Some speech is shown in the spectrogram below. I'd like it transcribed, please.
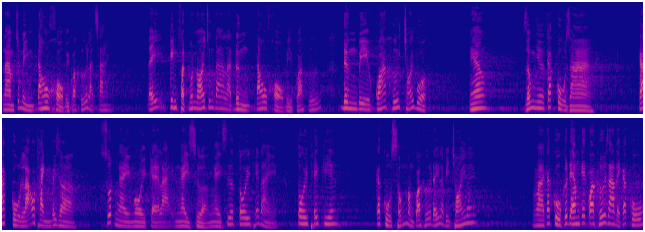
làm cho mình đau khổ vì quá khứ là sai. Đấy, kinh phật muốn nói chúng ta là đừng đau khổ vì quá khứ, đừng bị quá khứ trói buộc. Nghe không? Giống như các cụ già, các cụ lão thành bây giờ, suốt ngày ngồi kể lại, ngày xưa ngày xưa tôi thế này, tôi thế kia. Các cụ sống bằng quá khứ đấy là bị trói đấy và các cụ cứ đem cái quá khứ ra để các cụ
